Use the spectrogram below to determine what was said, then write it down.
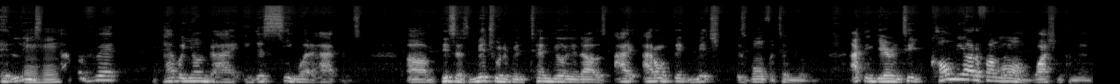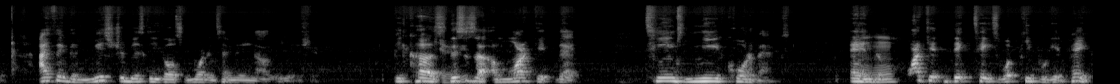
At least mm-hmm. have a vet, have a young guy, and just see what happens. Um, he says Mitch would have been $10 million. I, I don't think Mitch is going for 10 million. I can guarantee, call me out if I'm wrong, Washington Commander. I think that Mitch Trubisky goes for more than $10 million a year this year. Because this is a, a market that teams need quarterbacks. and mm-hmm. the market dictates what people get paid.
